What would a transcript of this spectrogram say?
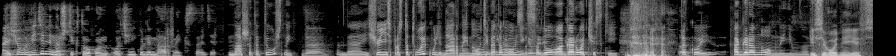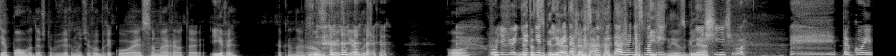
А еще вы видели наш ТикТок? Он очень кулинарный, кстати. Наш это ты ушный? Да. Да, еще есть просто твой кулинарный, но у Ой, тебя там он садово-огородческий. Такой агрономный немножко. И сегодня есть все поводы, чтобы вернуть рубрику АСМР от Иры, как она хрумкает яблочко. О, Ой-ой-ой, нет, Этот нет, взгляд. Ира, даже не смотри, даже не смотри. хищный Не взгляд. ищи ничего. Такой,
